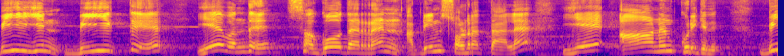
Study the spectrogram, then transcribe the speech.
பியின் பிக்கு ஏ வந்து சகோதரன் அப்படின்னு சொல்கிறதால ஏ ஆணுன்னு குறிக்குது. பி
